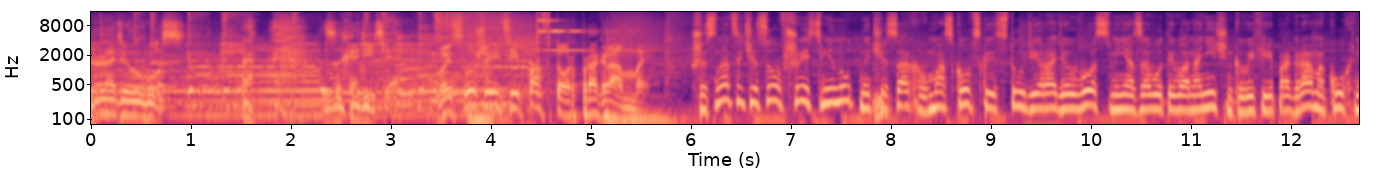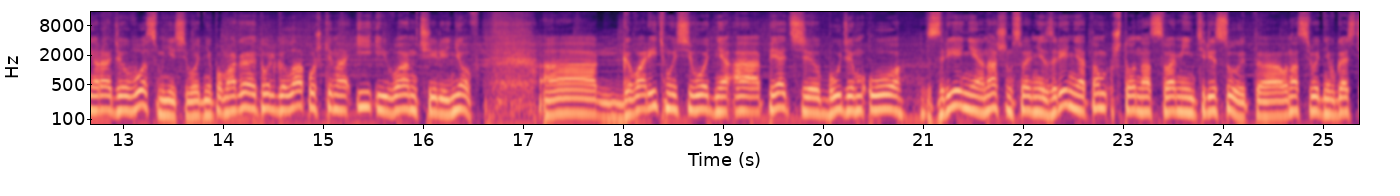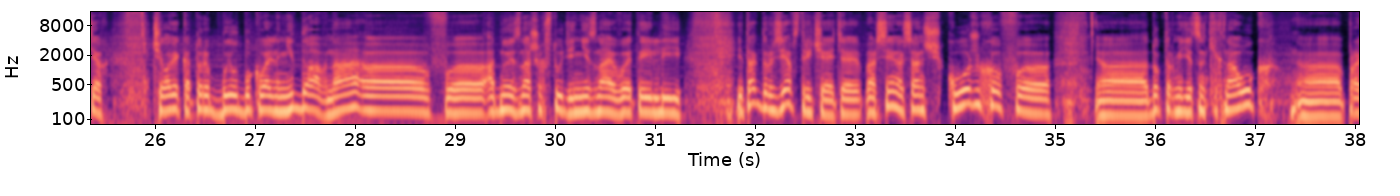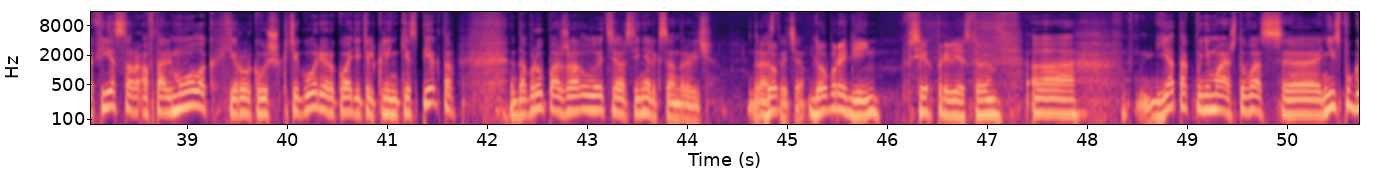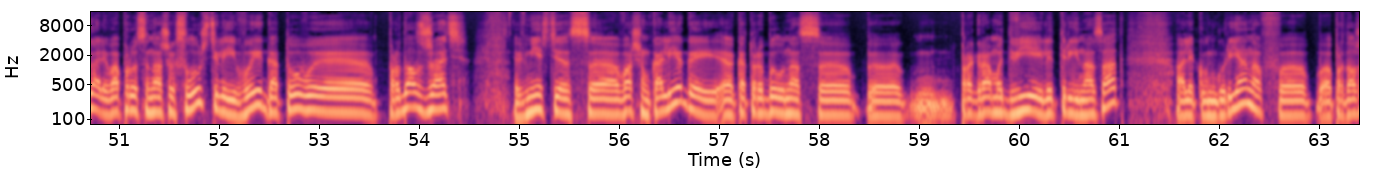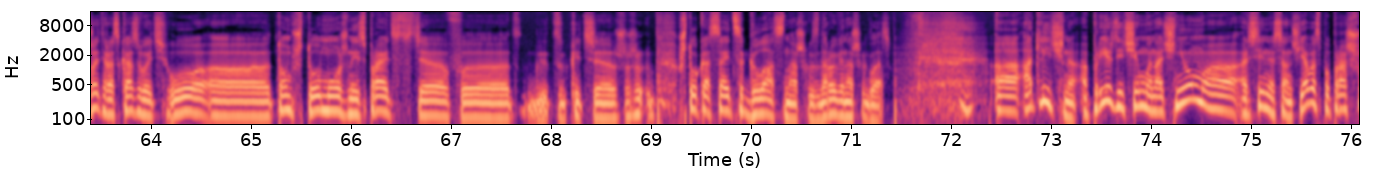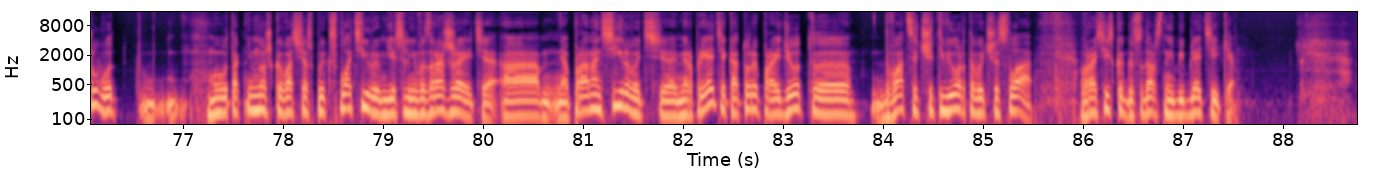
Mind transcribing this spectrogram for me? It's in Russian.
Радиовоз. Заходите. Вы слушаете повтор программы. 16 часов 6 минут на часах в московской студии Радио ВОЗ. Меня зовут Иван Онищенко. В эфире программа «Кухня Радио ВОЗ». Мне сегодня помогают Ольга Лапушкина и Иван Черенев. А, говорить мы сегодня опять будем о зрении, о нашем с вами зрении, о том, что нас с вами интересует. А, у нас сегодня в гостях человек, который был буквально недавно а, в одной из наших студий, не знаю, в этой ли. Итак, друзья, встречайте. Арсений Александрович Кожухов, а, доктор медицинских наук, а, профессор, офтальмолог, хирург высшей категории, руководитель клиники «Спектр». Добро пожаловать, Арсений Александрович. Здравствуйте. Добрый день. Всех приветствую. А, я так понимаю, что вас э, не испугали вопросы наших слушателей. Вы готовы продолжать вместе с э, вашим коллегой, э, который был у нас программы две или три назад, Олег Унгурьянов, продолжать рассказывать о том, что можно исправить, что касается глаз наших, здоровья наших глаз. А, отлично. Прежде чем мы начнем, Арсений Александрович, я вас попрошу прошу, вот мы вот так немножко вас сейчас поэксплуатируем, если не возражаете, а, проанонсировать мероприятие, которое пройдет 24 э, числа в Российской государственной библиотеке.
